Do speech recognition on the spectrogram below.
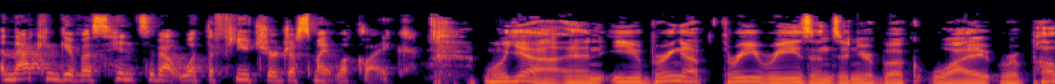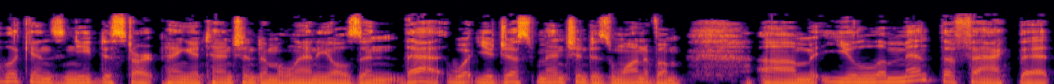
And that can give us hints about what the future just might look like. Well, yeah. And you bring up three reasons in your book why Republicans need to start paying attention to millennials. And that, what you just mentioned is one of them. Um, you lament the fact that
